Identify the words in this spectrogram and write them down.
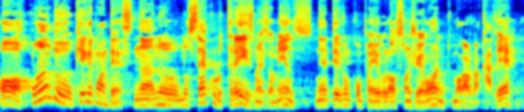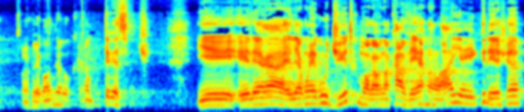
Ó, quando o que que acontece? Na, no, no, século III, mais ou menos, né, teve um companheiro lá, o São Jerônimo, que morava na caverna. São Jerônimo era um cara muito interessante. E ele era, ele era um erudito que morava na caverna lá, e a igreja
